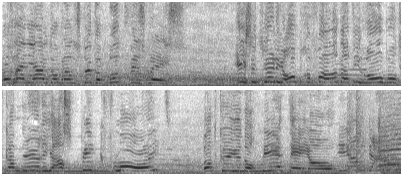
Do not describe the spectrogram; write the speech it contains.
We glij niet uit over al die stukken botvisvlees. Is het jullie opgevallen dat die robot kan neurien als Pink Floyd? Wat kun je nog meer, Theo? Hey,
